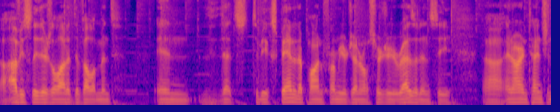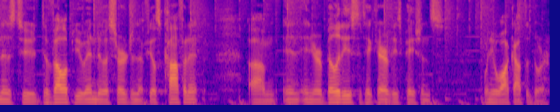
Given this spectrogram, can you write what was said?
Uh, obviously, there's a lot of development in that's to be expanded upon from your general surgery residency. Uh, and our intention is to develop you into a surgeon that feels confident um, in, in your abilities to take care of these patients when you walk out the door.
